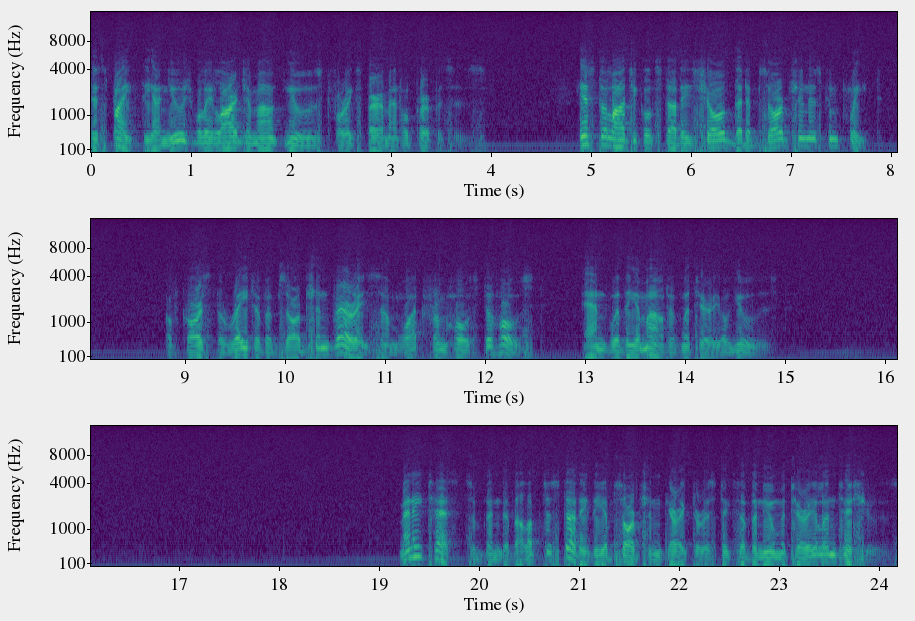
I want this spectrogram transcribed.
despite the unusually large amount used for experimental purposes. Histological studies showed that absorption is complete. Of course, the rate of absorption varies somewhat from host to host and with the amount of material used. Many tests have been developed to study the absorption characteristics of the new material in tissues.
